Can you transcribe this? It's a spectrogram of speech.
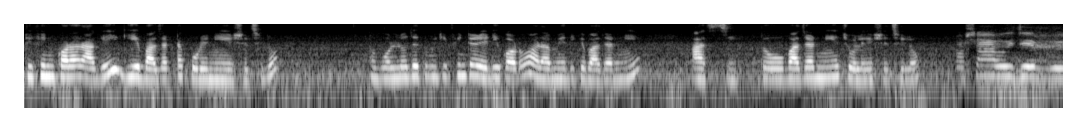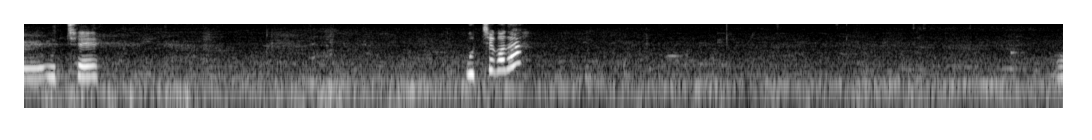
টিফিন করার আগেই গিয়ে বাজারটা করে নিয়ে এসেছিল। ও বলল যে তুমি টিফিনটা রেডি করো আর আমি এদিকে বাজার নিয়ে আসছি। তো বাজার নিয়ে চলে এসেছিল। শশা ওই যে উচ্ছে। উচ্ছে কোথায়? ও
